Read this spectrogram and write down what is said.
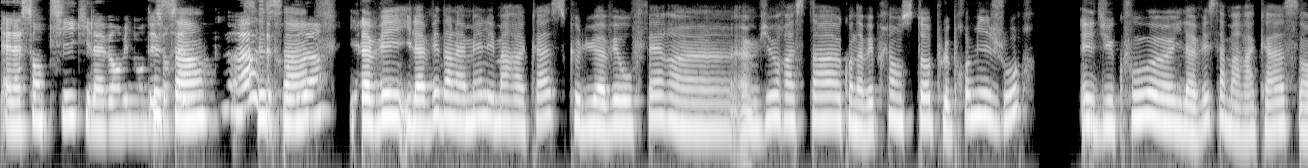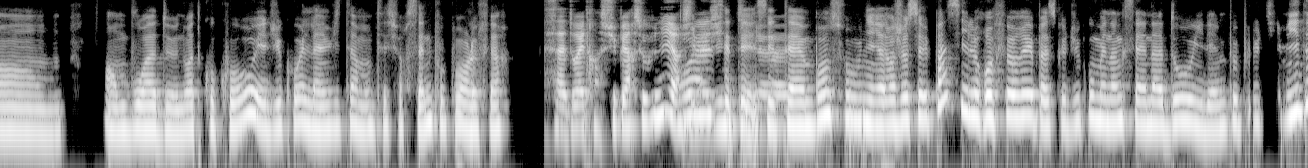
Elle a senti qu'il avait envie de monter sur scène. ça, Ah, c'est ça. bien. Il avait, il avait dans la main les maracas que lui avait offert un, un vieux Rasta qu'on avait pris en stop le premier jour. Et du coup, euh, il avait sa maracas en, en bois de noix de coco. Et du coup, elle l'a invité à monter sur scène pour pouvoir le faire. Ça doit être un super souvenir, Ouais, j'imagine c'était, euh, c'était un bon souvenir. Je ne sais pas s'il referait parce que du coup, maintenant que c'est un ado, il est un peu plus timide.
